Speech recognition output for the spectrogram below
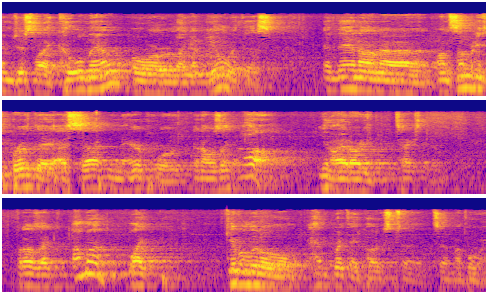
am just like cool now or like I'm dealing with this. And then on uh, on somebody's birthday, I sat in the airport and I was like, oh, you know, I had already texted him, but I was like, I'm gonna like give a little happy birthday post to, to my boy.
